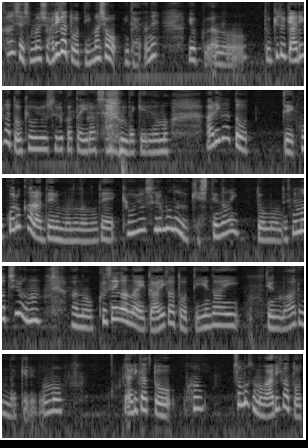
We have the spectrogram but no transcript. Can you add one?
感謝しましょう。ありがとうって言いましょう。みたいなね。よくあの時々ありがとうを共有する方いらっしゃるんだけれどもありがとうって心から出るものなので強要するものでは決してないと思うんですね。もちろんあの癖がないとありがとうって言えないっていうのもあるんだけれどもありがとうそもそもがありがとう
